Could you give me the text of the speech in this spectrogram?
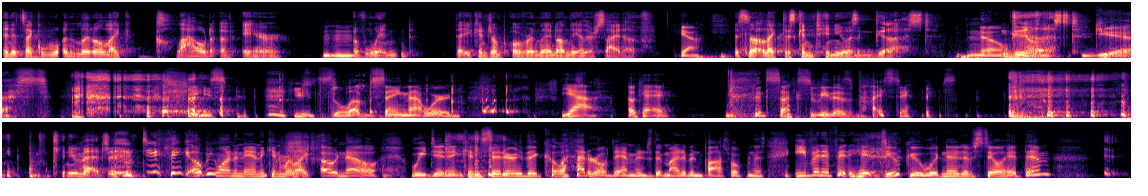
And it's like one little like cloud of air hmm of wind that you can jump over and land on the other side of. Yeah. It's not like this continuous gust. No. Gust. No. Gust. Jeez. You just loved saying that word. Yeah. Okay. it sucks to be those bystanders. Can you imagine? Do you think Obi Wan and Anakin were like, oh no, we didn't consider the collateral damage that might have been possible from this? Even if it hit Dooku, wouldn't it have still hit them?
